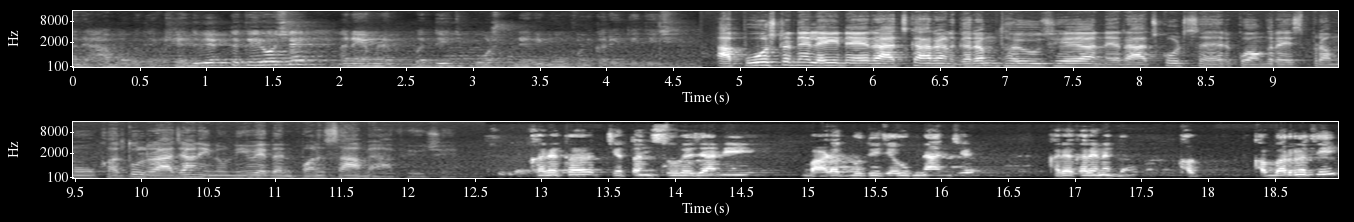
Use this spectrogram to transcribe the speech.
અને આ બાબતે ખેદ વ્યક્ત કર્યો છે અને એમણે બધી જ પોસ્ટને રિમૂવ પણ કરી દીધી છે. આ પોસ્ટને લઈને રાજકારણ ગરમ થયું છે અને રાજકોટ શહેર કોંગ્રેસ પ્રમુખ અતુલ રાજાણીનું નિવેદન પણ સામે આવ્યું છે. ખરેખર ચેતન સુરેજાની બાળક બુદ્ધિ જેવું જ્ઞાન છે. ખરેખર એને ખબર નથી.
